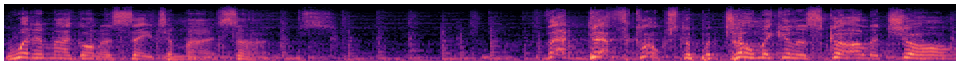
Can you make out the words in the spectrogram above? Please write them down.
What am I going to say to my sons? Death cloaks the Potomac in a scarlet shawl,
